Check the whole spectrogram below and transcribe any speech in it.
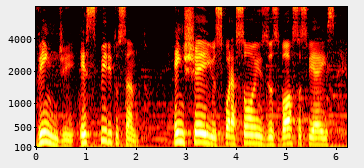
Vinde, Espírito Santo, enchei os corações dos vossos fiéis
